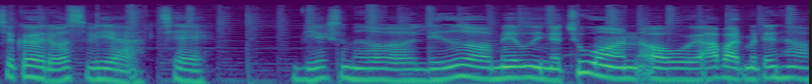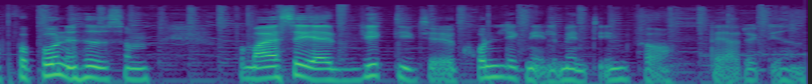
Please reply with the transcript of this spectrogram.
så gør jeg det også ved at tage virksomheder og ledere med ud i naturen og øh, arbejde med den her forbundethed, som for mig at se er et vigtigt øh, grundlæggende element inden for bæredygtigheden.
